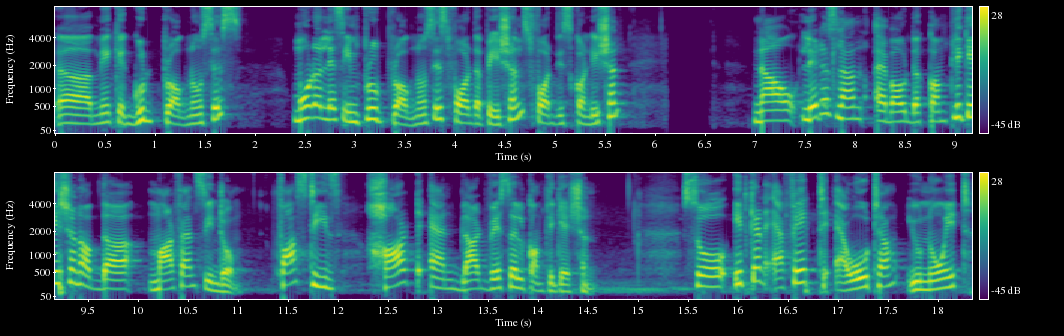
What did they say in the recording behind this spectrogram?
uh, make a good prognosis, more or less improved prognosis for the patients for this condition. Now, let us learn about the complication of the Marfan syndrome. First is heart and blood vessel complication. So, it can affect aorta, you know it,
